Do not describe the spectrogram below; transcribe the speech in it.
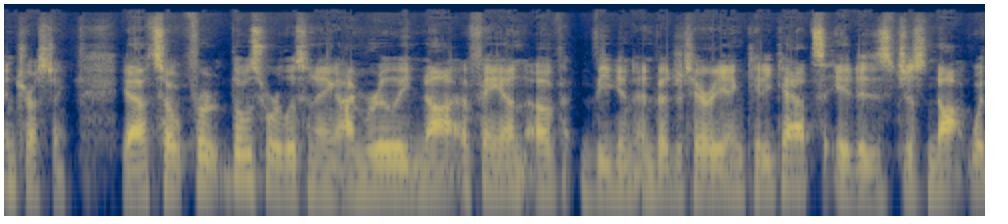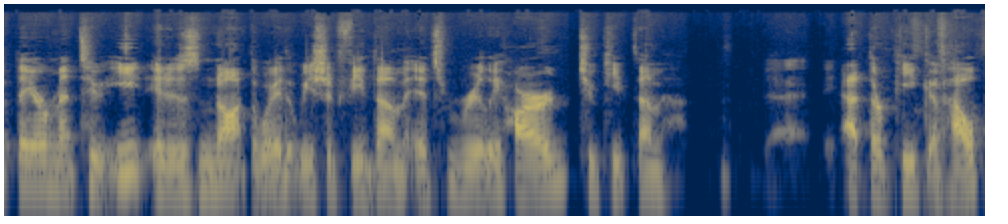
Interesting. Yeah. So for those who are listening, I'm really not a fan of vegan and vegetarian kitty cats. It is just not what they are meant to eat. It is not the way that we should feed them. It's really hard to keep them uh, at their peak of health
